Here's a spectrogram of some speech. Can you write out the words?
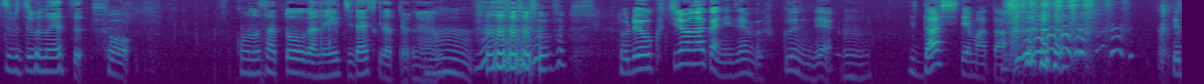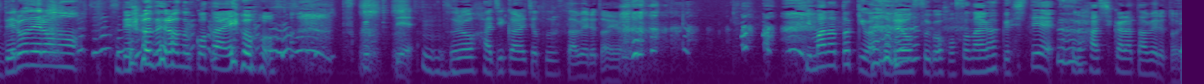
つぶつぶのやつ。そこの砂糖がねうち大好きだったよね。う、うん、それを口の中に全部含んで。うん。出してまた でデロデロのデロデロの個体を 作ってそれを端からちょっとずつ食べるという。暇な時はそれをすごい細長くしてそれ端から食べるという。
